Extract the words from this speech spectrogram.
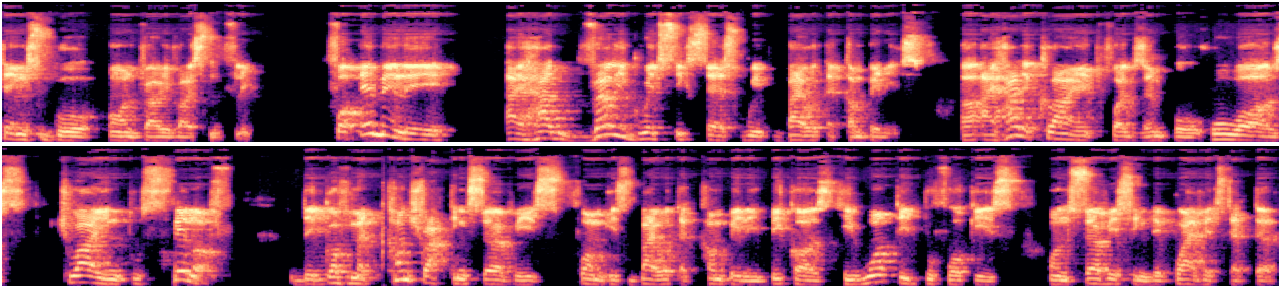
things go on very, very smoothly. For M&A, I had very great success with biotech companies. Uh, I had a client, for example, who was trying to spin off the government contracting service from his biotech company because he wanted to focus on servicing the private sector.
